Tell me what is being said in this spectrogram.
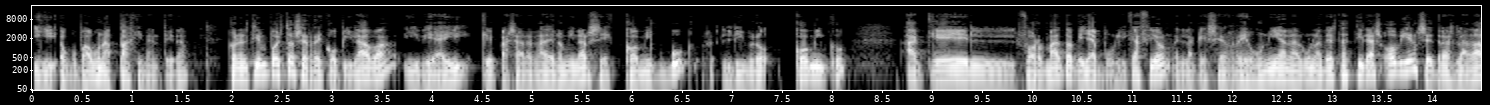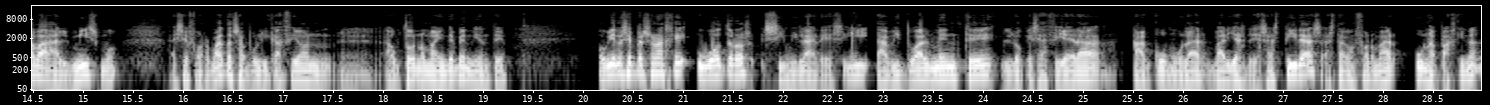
y ocupaba una página entera. Con el tiempo esto se recopilaba y de ahí que pasaran a denominarse comic book, libro cómico, aquel formato, aquella publicación en la que se reunían algunas de estas tiras o bien se trasladaba al mismo, a ese formato, a esa publicación eh, autónoma, independiente, o bien ese personaje u otros similares. Y habitualmente lo que se hacía era acumular varias de esas tiras hasta conformar una página.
